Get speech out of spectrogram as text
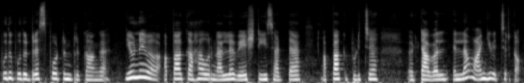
புது புது ட்ரெஸ் போட்டுருக்காங்க இருக்காங்க இவனு அப்பாவுக்காக ஒரு நல்ல வேஷ்டி சட்டை அப்பாவுக்கு பிடிச்ச டவல் எல்லாம் வாங்கி வச்சுருக்கான்.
